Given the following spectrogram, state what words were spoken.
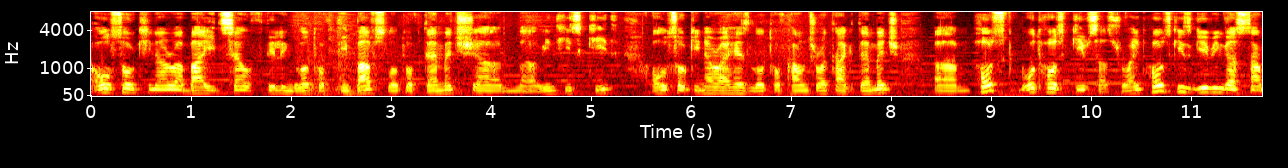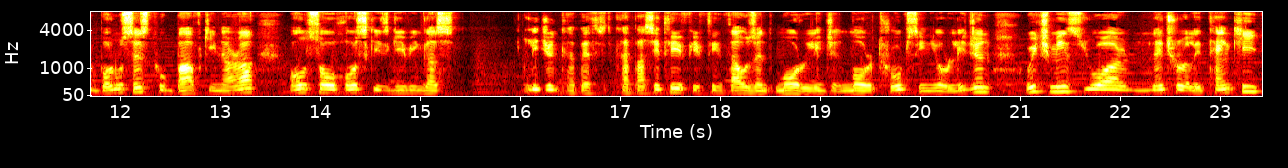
Also, Kinara by itself dealing a lot of debuffs, lot of damage um, uh, in his kit. Also, Kinara has a lot of counter attack damage. Um, Hosk, what Hosk gives us, right? Hosk is giving us some bonuses to buff Kinara. Also, Hosk is giving us legion capacity 15,000 more legion more troops in your legion which means you are naturally tanky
